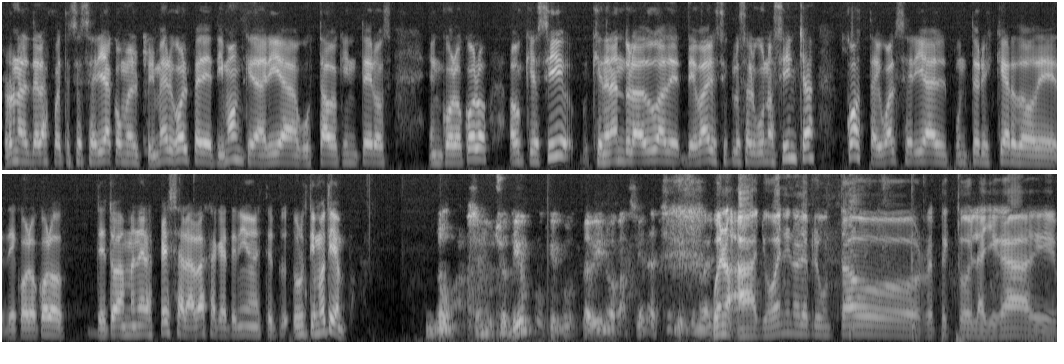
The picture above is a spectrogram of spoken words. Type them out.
Ronald de las Fuentes. Ese sería como el primer golpe de timón que daría Gustavo Quinteros en Colo Colo, aunque sí, generando la duda de, varios, incluso algunos hinchas, Costa igual sería el puntero izquierdo de, de Colo Colo, de todas maneras, pese a la baja que ha tenido en este último tiempo. No, hace mucho tiempo que Costa vino a pasear a Chile. que no ha Bueno, a Giovanni no le he preguntado respecto de la llegada de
